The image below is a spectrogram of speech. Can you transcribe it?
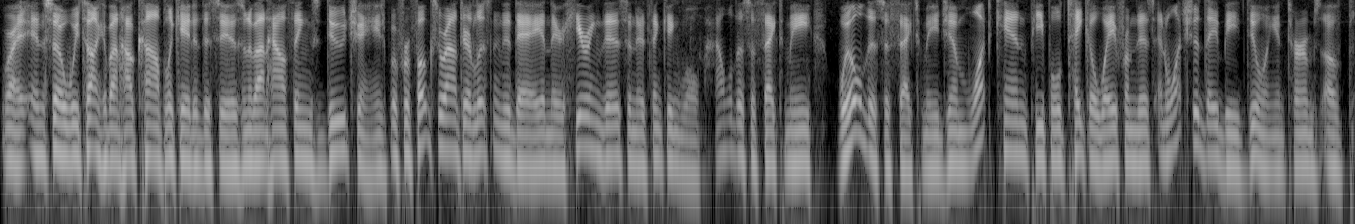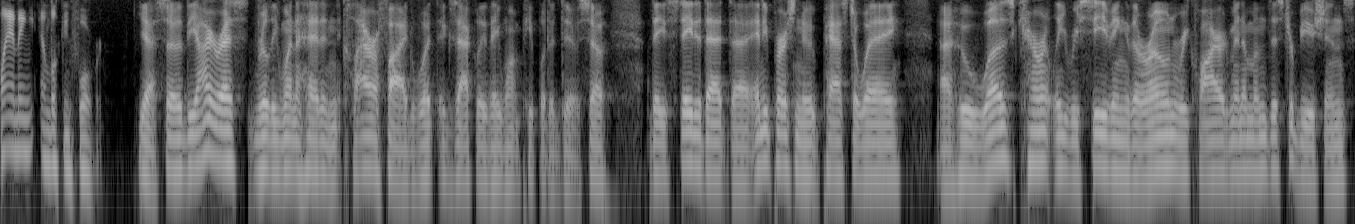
Right. And so we talk about how complicated this is and about how things do change. But for folks who are out there listening today and they're hearing this and they're thinking, well, how will this affect me? Will this affect me, Jim? What can people take away from this and what should they be doing in terms of planning and looking forward? Yeah, so the IRS really went ahead and clarified what exactly they want people to do. So they stated that uh, any person who passed away uh, who was currently receiving their own required minimum distributions.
